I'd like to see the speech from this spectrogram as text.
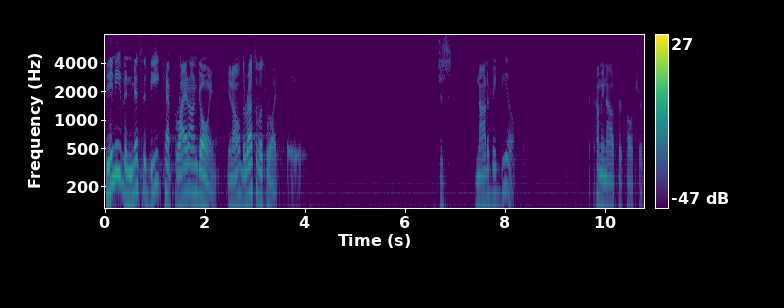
didn't even miss a beat. Kept right on going. You know, the rest of us were like, just not a big deal. Coming out of her culture.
